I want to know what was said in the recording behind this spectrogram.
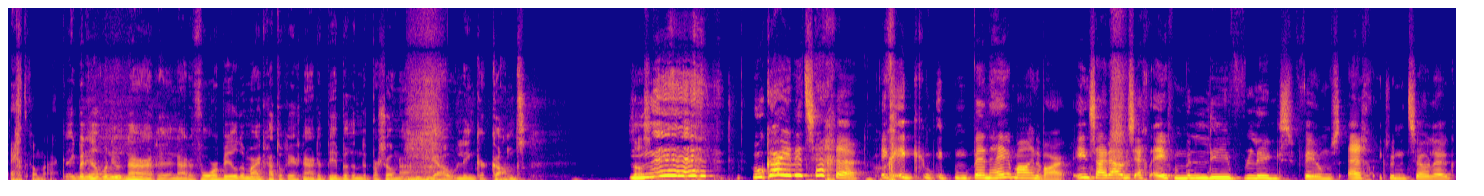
echt kan maken. ik ben heel benieuwd naar, eh, naar de voorbeelden, maar ik ga toch eerst naar de bibberende persoon aan jouw linkerkant. Nee, hoe kan je dit zeggen? Ik, ik, ik ben helemaal in de war. Inside Out is echt een van mijn lievelingsfilms. Echt, ik vind het zo leuk.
